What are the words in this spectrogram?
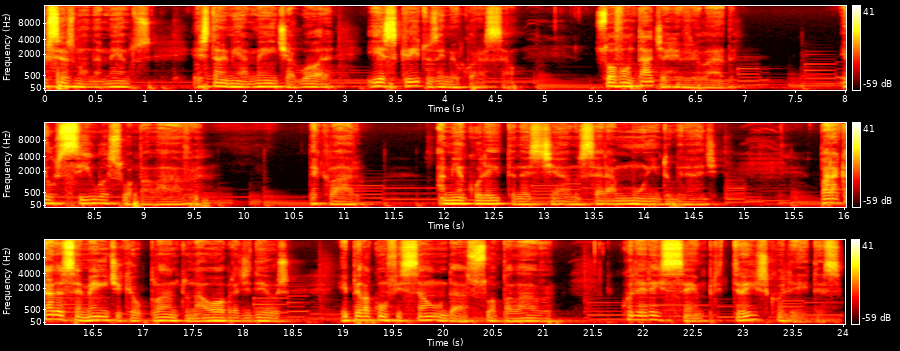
Os seus mandamentos estão em minha mente agora e escritos em meu coração. Sua vontade é revelada. Eu sigo a sua palavra. Declaro, a minha colheita neste ano será muito grande. Para cada semente que eu planto na obra de Deus e pela confissão da sua palavra, colherei sempre três colheitas:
